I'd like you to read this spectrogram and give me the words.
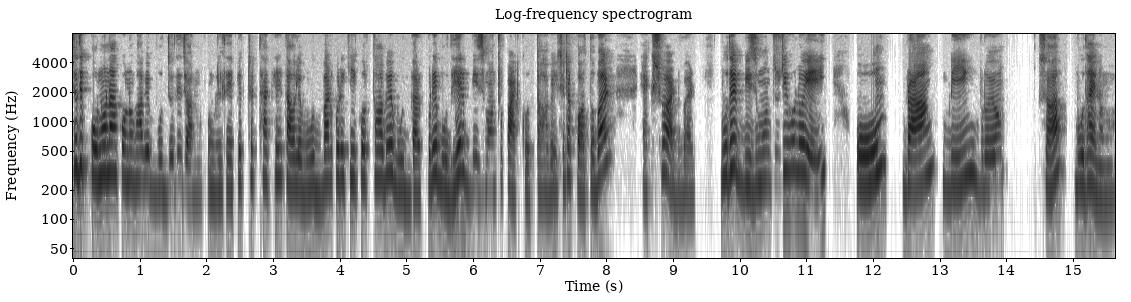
যদি কোনো না কোনোভাবে বুধ যদি জন্মকুণ্ডলিতে এফেক্টেড থাকে, তাহলে বুধবার করে কি করতে হবে? বুধবার করে বুধের বীজ মন্ত্র পাঠ করতে হবে। সেটা কতবার? একশো বার বুধের বীজ মন্ত্রটি হলো এই। ওম, ব্রাং, ব্রিং, ব্রয়ং, স, বুধায় নমঃ।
